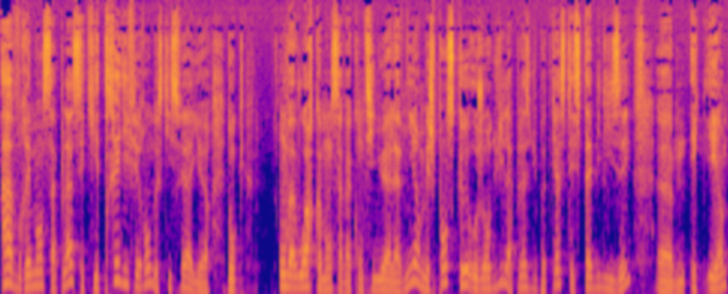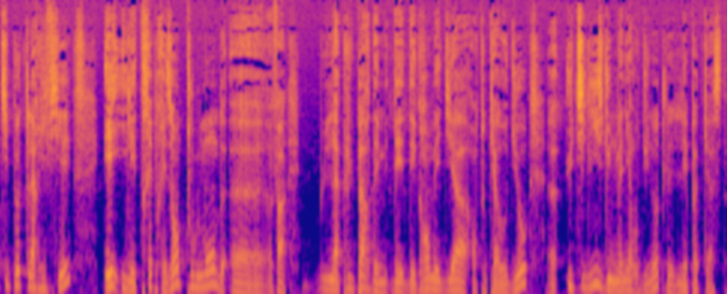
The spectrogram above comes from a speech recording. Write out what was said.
a vraiment sa place et qui est très différent de ce qui se fait ailleurs. Donc on va voir comment ça va continuer à l'avenir, mais je pense qu'aujourd'hui la place du podcast est stabilisée euh, et, un petit peu clarifiée et il est très présent. Tout le monde, euh, enfin la plupart des, grands médias, en tout cas audio, euh, utilisent d'une manière ou d'une autre les, podcasts.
